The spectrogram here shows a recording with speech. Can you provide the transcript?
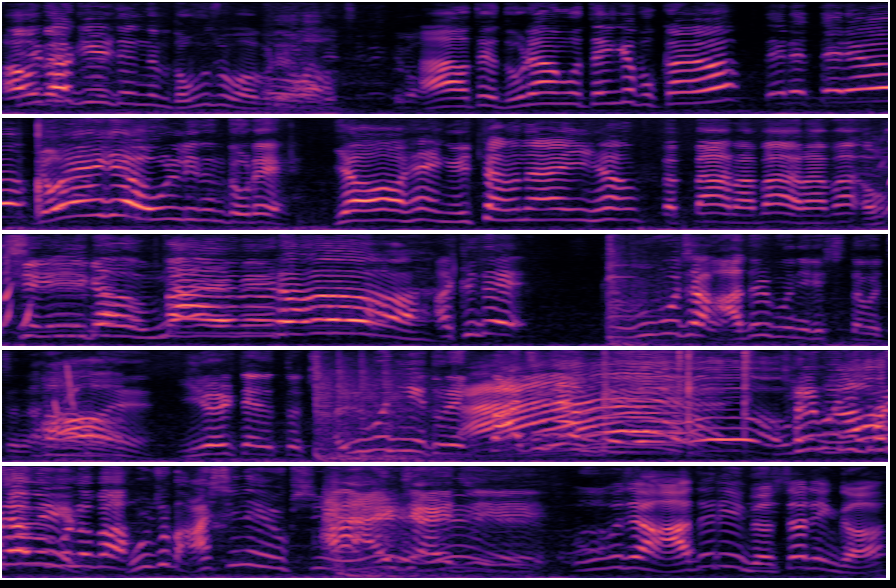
1박 2일 됐는데 너무 좋아 그래 아 어떻게 노래 한 곡 땡겨볼까요? 때려 때려. 여행에 어울리는 노래. 여행을 떠나요. 빠라바라바. 즐거운 마음으로. 아, 근데 그 우부장 아들분이 계시다고 했잖아요. 아, 네. 이럴 때는 또 젊은이의 노래 빠지면 안 돼. 젊은이 노래 한번 불러봐. 오늘 좀 아시네 역시 아, 알지, 알지. 우부장 아들이 몇 살인가?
